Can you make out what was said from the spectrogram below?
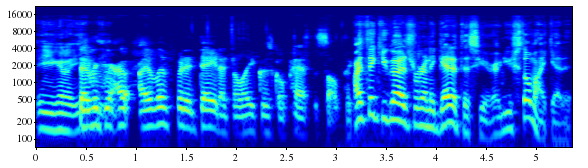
you're gonna. Seven, I, I live for the day that the Lakers go past the Celtics. I think you guys were gonna get it this year, and you still might get it.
